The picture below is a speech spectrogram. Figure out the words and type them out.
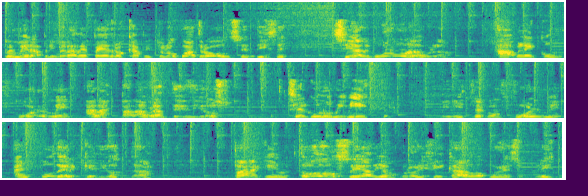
Pues mira, primera de Pedro capítulo 4, 11 dice, si alguno habla, hable conforme a las palabras de Dios. Si alguno ministra, ministre conforme al poder que Dios da, para que en todo sea Dios glorificado por Jesucristo,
